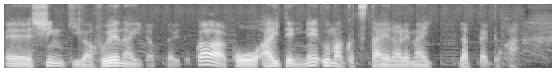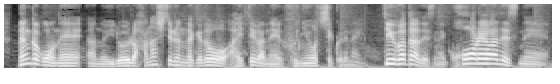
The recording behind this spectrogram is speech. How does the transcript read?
えー、新規が増えないだったりとか、こう相手にね、うまく伝えられないだったりとか、なんかこうね、あの、いろいろ話してるんだけど、相手がね、腑に落ちてくれないっていう方はですね、これはですね、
